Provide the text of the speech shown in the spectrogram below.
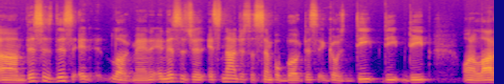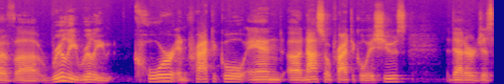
um, this is this it, look man and this is just it's not just a simple book this it goes deep deep deep on a lot of uh, really really core and practical and uh, not so practical issues that are just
